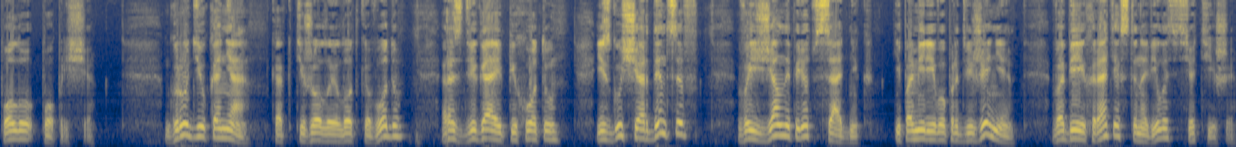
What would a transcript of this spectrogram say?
полупоприща. Грудью коня, как тяжелая лодка в воду, раздвигая пехоту, из гущи ордынцев выезжал наперед всадник, и по мере его продвижения в обеих ратях становилось все тише.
